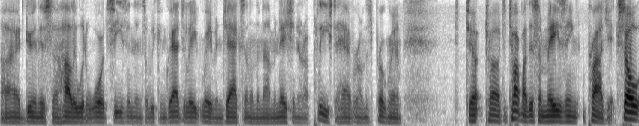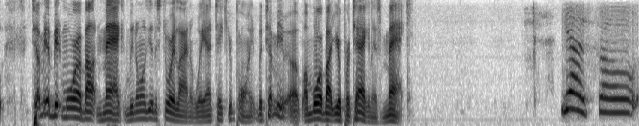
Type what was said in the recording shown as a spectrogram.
uh, during this uh, Hollywood award season. And so we congratulate Raven Jackson on the nomination and are pleased to have her on this program to, to, to, talk about this amazing project. So, tell me a bit more about Mac. We don't want to give the storyline away. I take your point, but tell me uh, more about your protagonist, Mac. Yeah. So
